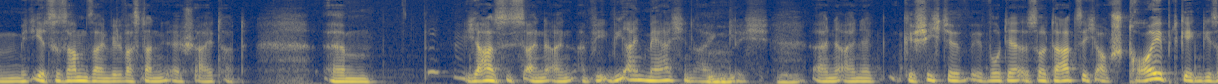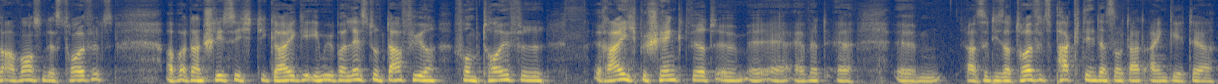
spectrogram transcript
mit ihr zusammen sein will, was dann scheitert. Ähm, ja, es ist ein, ein, wie, wie ein Märchen eigentlich. Mhm. mhm. Eine, eine Geschichte, wo der Soldat sich auch sträubt gegen diese Avancen des Teufels, aber dann schließlich die Geige ihm überlässt und dafür vom Teufel reich beschenkt wird. Ähm, er, er wird, er, ähm, also dieser Teufelspakt, den der Soldat eingeht, der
